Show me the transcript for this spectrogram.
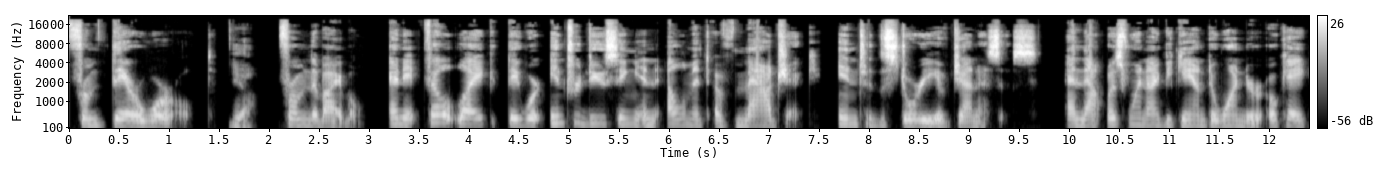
from their world, Yeah. from the Bible, and it felt like they were introducing an element of magic into the story of Genesis. And that was when I began to wonder okay,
